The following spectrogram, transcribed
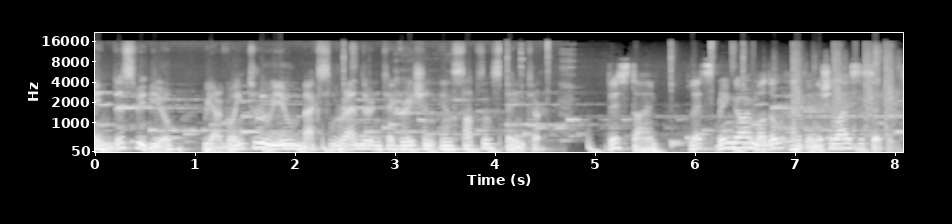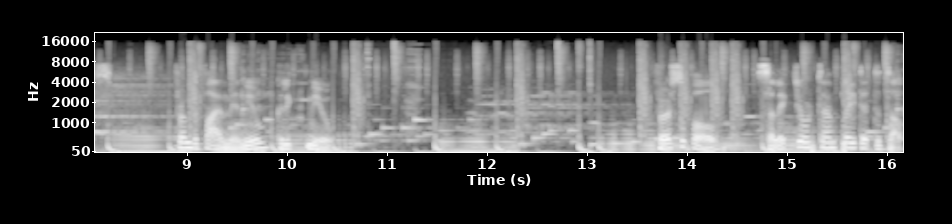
In this video, we are going to review Maxwell Render integration in Substance Painter. This time, let's bring our model and initialize the settings. From the File menu, click New. First of all, select your template at the top.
